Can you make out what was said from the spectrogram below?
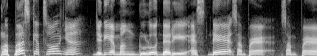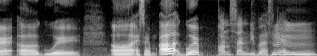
klub basket soalnya. Jadi emang dulu dari SD sampai sampai eh, gue eh, SMA gue Konsen di basket. mm-mm.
